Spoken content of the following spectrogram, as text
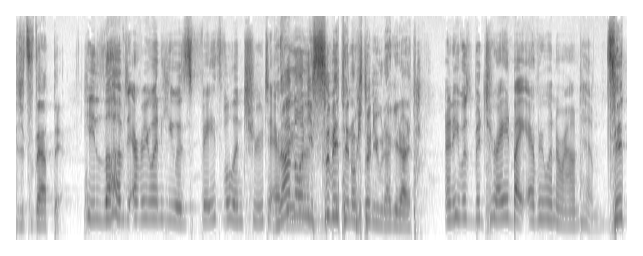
実であって、He loved everyone. He was faithful and true to なの everyone. にすべての人に裏切られた。And he was betrayed by everyone around him. 絶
